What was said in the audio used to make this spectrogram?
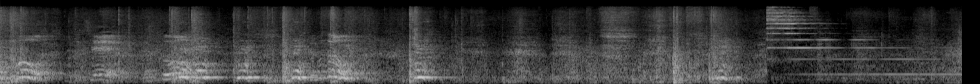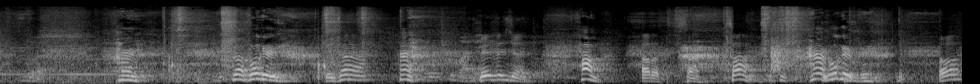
또. 자 거기 괜찮아? 몇 대전? 3 알았다. 3. 3. 야 거기 어?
